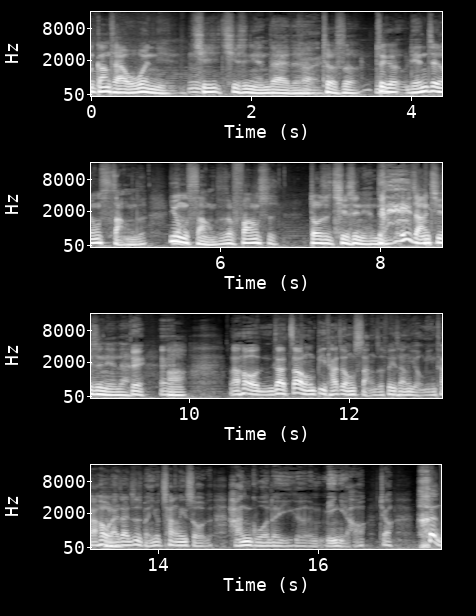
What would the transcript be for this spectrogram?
像刚才我问你七七十年代的特色，这个连这种嗓子用嗓子的方式都是七十年代，非常七十年代。对啊，然后你知道赵龙弼他这种嗓子非常有名，他后来在日本又唱了一首韩国的一个民谣，叫《恨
